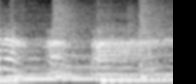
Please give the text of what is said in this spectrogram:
para, para.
